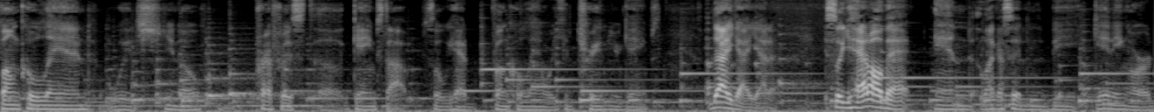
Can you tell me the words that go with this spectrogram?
FuncoLand, which you know prefaced uh, GameStop, so we had FuncoLand where you could trade in your games. Yada yada yada. So you had all that, and like I said in the beginning or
